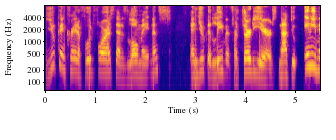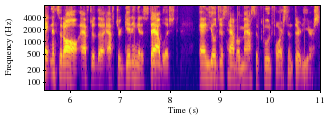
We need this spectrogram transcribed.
you can create a food forest that is low maintenance and you could leave it for 30 years not do any maintenance at all after the after getting it established and you'll just have a massive food forest in 30 years.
